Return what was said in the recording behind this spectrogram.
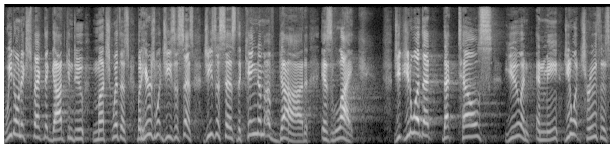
we don't expect that God can do much with us. But here's what Jesus says Jesus says, The kingdom of God is like. Do you, do you know what that, that tells you and, and me. Do you know what truth is,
